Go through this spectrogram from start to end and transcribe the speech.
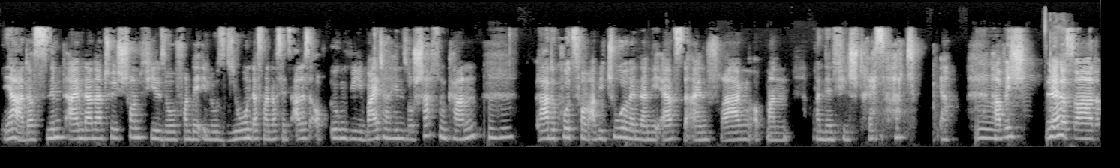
ja, das nimmt einem dann natürlich schon viel so von der Illusion, dass man das jetzt alles auch irgendwie weiterhin so schaffen kann. Mhm. Gerade kurz vorm Abitur, wenn dann die Ärzte einen fragen, ob man, ob man denn viel Stress hat. Ja, mhm. habe ich. Ne, ja. Das war,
